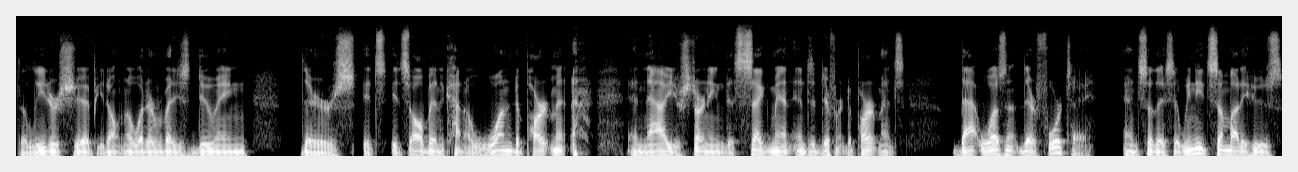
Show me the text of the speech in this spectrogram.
the leadership, you don't know what everybody's doing there's it's it's all been kind of one department and now you're starting to segment into different departments that wasn't their forte and so they said we need somebody who's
